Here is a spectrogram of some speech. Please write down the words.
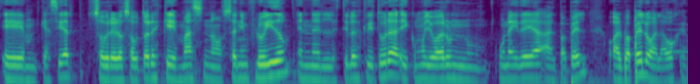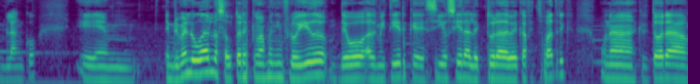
que hacía sobre los autores que más nos han influido en el estilo de escritura y cómo llevar una idea al papel, o al papel o a la hoja en blanco, Em, en primer lugar, los autores que más me han influido, debo admitir que sí o sí la lectura de Becca Fitzpatrick, una escritora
